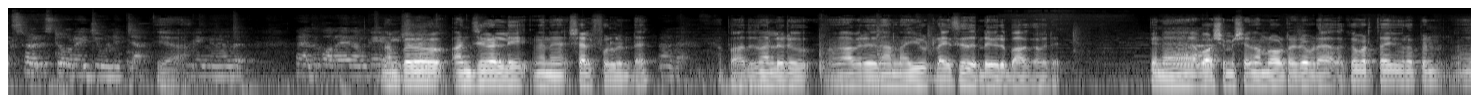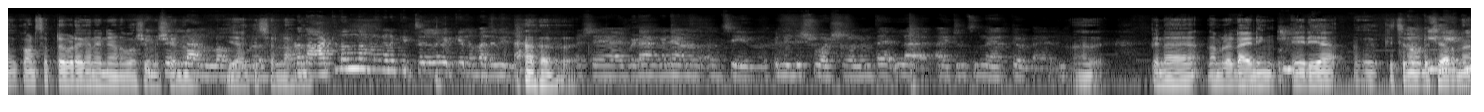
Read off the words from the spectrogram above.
എക്സ്ട്രാ ഒരു സ്റ്റോറേജ് യൂണിറ്റാ ആണ് ഇങ്ങനെ അത് നമുക്കൊരു അഞ്ച് കള്ളി ഇങ്ങനെ ഷെൽഫുകളുണ്ട് അപ്പൊ അത് നല്ലൊരു അവർ നന്നായി യൂട്ടിലൈസ് ചെയ്തിട്ടുണ്ട് ഒരു ഭാഗം അവർ. പിന്നെ വാഷിംഗ് മെഷീൻ നമ്മൾ ഓൾറെഡി ഇവിടെ അതൊക്കെ ഇവിടുത്തെ യൂറോപ്യൻ കോൺസെപ്റ്റ് ഇവിടെ എങ്ങനെ തന്നെയാണ് വാഷിംഗ് മെഷീൻ കിച്ചണിലാണ് നാട്ടിലൊന്നും നമ്മളിങ്ങനെ കിച്ചണിൽ വെക്കുന്ന പതിവില്ല. പക്ഷെ ഇവിടെ അങ്ങനെയാണ് ചെയ്യുന്നത്. പിന്നെ ഡിഷ് വാഷർ അങ്ങനത്തെ എല്ലാ ഐറ്റംസും നേരത്തെ ഉണ്ടായിരുന്നു. അതെ. പിന്നെ നമ്മുടെ ഡൈനിങ് ഏരിയ കിച്ചണോട് ചേർന്ന്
